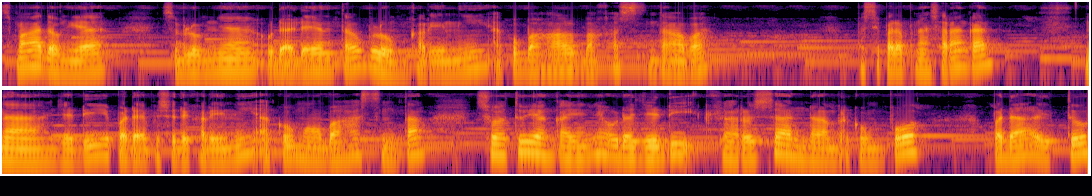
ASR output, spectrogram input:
Semangat dong ya Sebelumnya, udah ada yang tahu belum? Kali ini aku bakal bahas tentang apa? Pasti pada penasaran kan? Nah, jadi pada episode kali ini aku mau bahas tentang suatu yang kayaknya udah jadi keharusan dalam berkumpul Padahal itu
